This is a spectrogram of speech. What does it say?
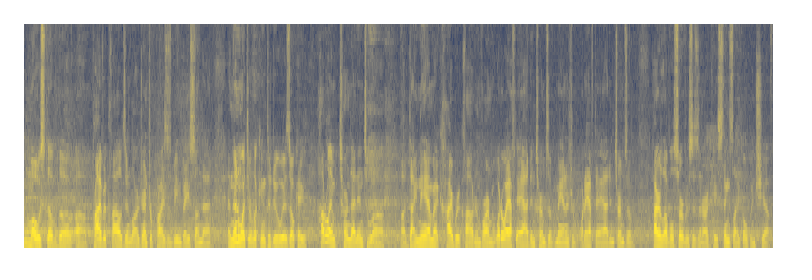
most of the uh, private clouds in large enterprises being based on that. And then what they're looking to do is, okay, how do I turn that into a, a dynamic hybrid cloud environment? What do I have to add in terms of management? What do I have to add in terms of higher level services, in our case, things like OpenShift.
